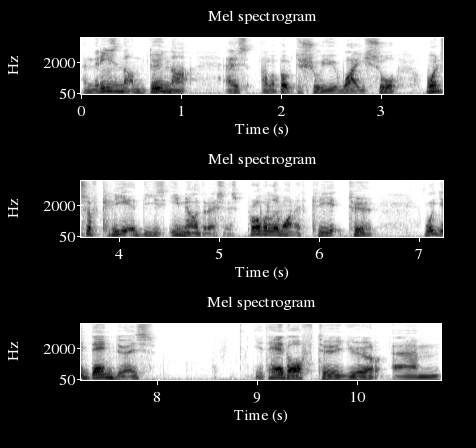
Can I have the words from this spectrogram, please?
And the reason that I'm doing that is I'm about to show you why. So once I've created these email addresses, probably want to create two, what you then do is you'd head off to your um,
